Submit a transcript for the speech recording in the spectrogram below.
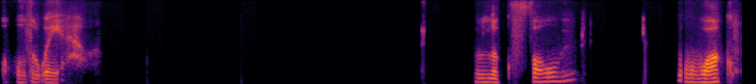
all the way out. Look forward. Walk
